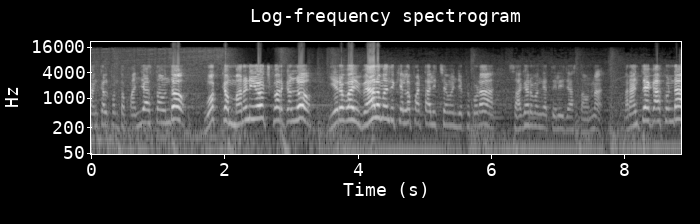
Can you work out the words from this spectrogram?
సంకల్పంతో పనిచేస్తా ఉందో ఒక్క మన నియోజకవర్గంలో ఇరవై వేల మందికి ఇళ్ళ పట్టాలు ఇచ్చామని చెప్పి కూడా సగర్వంగా తెలియజేస్తా ఉన్నా. మరి అంతేకాకుండా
